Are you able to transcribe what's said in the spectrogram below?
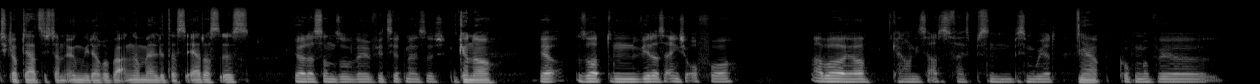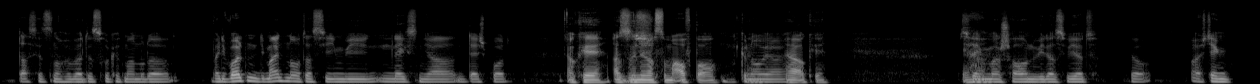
ich glaube, der hat sich dann irgendwie darüber angemeldet, dass er das ist. Ja, das ist dann so verifiziert mäßig. Genau. Ja, so hatten wir das eigentlich auch vor. Aber ja, keine Ahnung, dieses Artistify ist ein bisschen, ein bisschen weird. Ja. Gucken, ob wir das jetzt noch über DistroKid machen oder. Weil die wollten, die meinten auch, dass sie irgendwie im nächsten Jahr ein Dashboard. Okay, also sind die noch so im Aufbau. Genau, ja. Ja, okay. Deswegen Ja. mal schauen, wie das wird. Ja. Aber ich denke,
